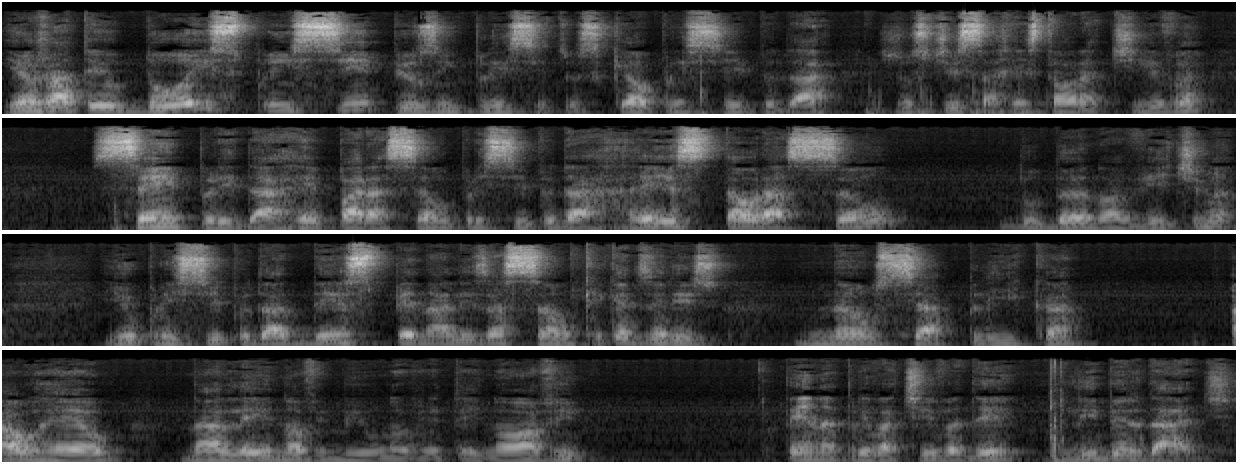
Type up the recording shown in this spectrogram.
E eu já tenho dois princípios implícitos, que é o princípio da justiça restaurativa, sempre da reparação, o princípio da restauração do dano à vítima e o princípio da despenalização. O que quer dizer isso? Não se aplica ao réu na Lei 9099 pena privativa de liberdade.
